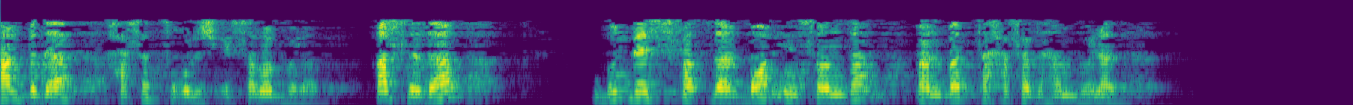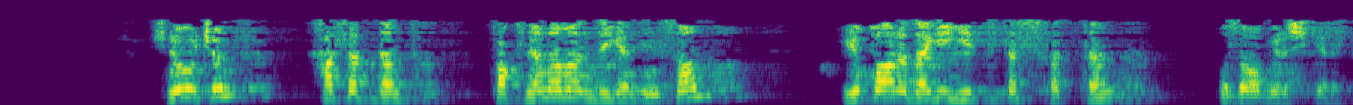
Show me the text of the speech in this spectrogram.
qalbida hasad tug'ilishiga sabab bo'ladi. Aslida bunday sifatlar bor insonda albatta hasad ham bo'ladi. Shuning uchun hasaddan poklanaman degan inson yuqoridagi yettita sifatdan uzoq bo'lishi kerak.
